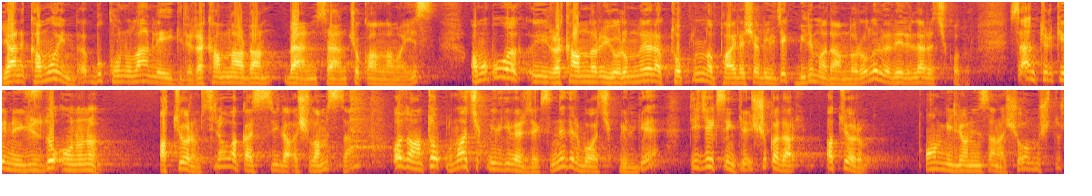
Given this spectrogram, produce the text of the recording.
Yani kamuoyunda bu konularla ilgili rakamlardan ben, sen çok anlamayız. Ama bu vak- rakamları yorumlayarak toplumla paylaşabilecek bilim adamları olur ve veriler açık olur. Sen Türkiye'nin yüzde onunu atıyorum Sinovac aşısıyla aşılamışsan o zaman topluma açık bilgi vereceksin. Nedir bu açık bilgi? Diyeceksin ki şu kadar atıyorum 10 milyon insan aşı olmuştur.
